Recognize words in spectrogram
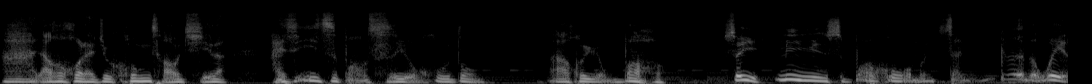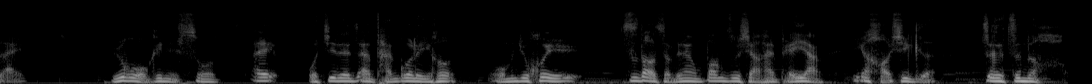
啊，然后后来就空巢期了，还是一直保持有互动，啊，会拥抱，所以命运是包括我们整个的未来。如果我跟你说，哎，我今天这样谈过了以后，我们就会知道怎么样帮助小孩培养一个好性格，这个真的好，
